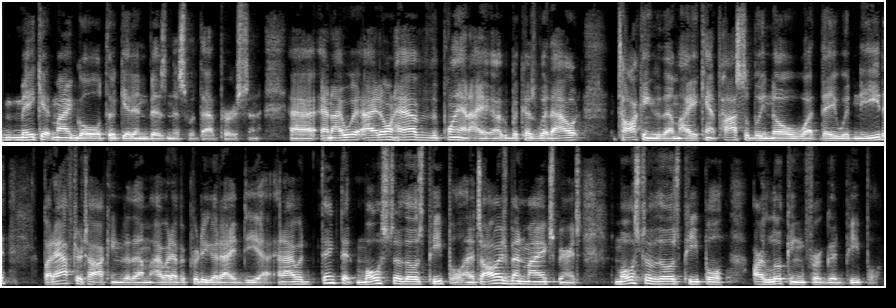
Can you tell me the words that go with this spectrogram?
make it my goal to get in business with that person. Uh, and I would, I don't have the plan. I, uh, because without talking to them, I can't possibly know what they would need. But after talking to them, I would have a pretty good idea. And I would think that most of those people, and it's always been my experience, most of those people are looking for good people.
